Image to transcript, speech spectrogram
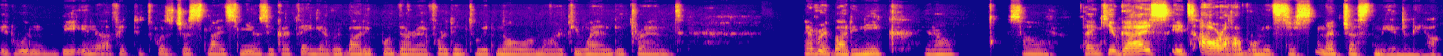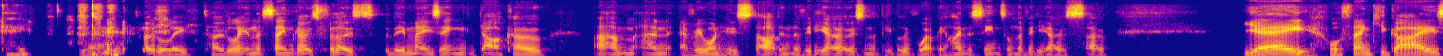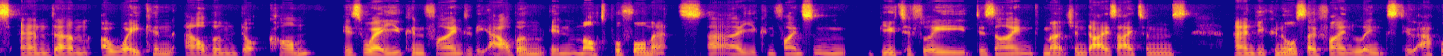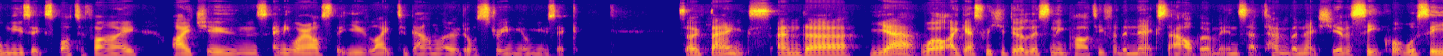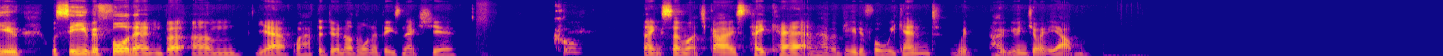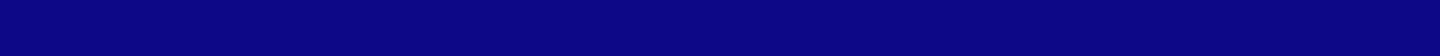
it wouldn't be enough. It, it was just nice music. I think everybody put their effort into it. Noah, Marty, Wendy, Trent, everybody, Nick, you know. So thank you guys. It's our album. It's just not just me and Lee, okay? Yeah, totally, totally. And the same goes for those the amazing Darko um, and everyone who's starred in the videos and the people who've worked behind the scenes on the videos. So Yay. Well, thank you guys. And um, awakenalbum.com is where you can find the album in multiple formats. Uh, you can find some beautifully designed merchandise items. And you can also find links to Apple Music, Spotify, iTunes, anywhere else that you like to download or stream your music. So thanks. And uh, yeah, well, I guess we should do a listening party for the next album in September next year, the sequel. We'll see you. We'll see you before then. But um, yeah, we'll have to do another one of these next year. Cool. Thanks so much, guys. Take care and have a beautiful weekend. We hope you enjoy the album.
